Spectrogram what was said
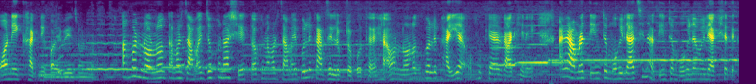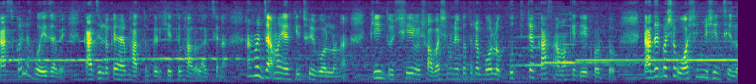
অনেক খাটনি করে জন্য আমার ননদ আমার জামাই যখন আসে, তখন আমার জামাই বলে, কাজের লোকটা কোথায়? আমার ননদ বলে, ভাইয়া, ওকে আর রাখি নেই। আরে, আমরা তিনটে মহিলা আছি না, তিনটে মহিলা মিলে একসাথে কাজ করলে হয়ে যাবে। কাজের লোকের আর ভাত তরকারি খেতে ভালো লাগছে না। আমার জামাই আর কিছুই বলল না। কিন্তু সে সবার সামনে কথাটা বলল, প্রতিটা কাজ আমাকে দিয়ে করতো। তাদের পাশে ওয়াশিং মেশিন ছিল,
